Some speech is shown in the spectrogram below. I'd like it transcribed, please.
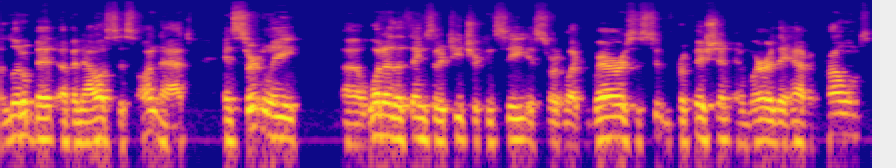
a little bit of analysis on that. And certainly uh, one of the things that a teacher can see is sort of like where is the student proficient and where are they having problems?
